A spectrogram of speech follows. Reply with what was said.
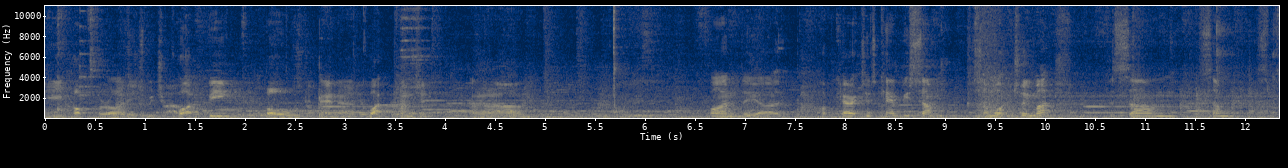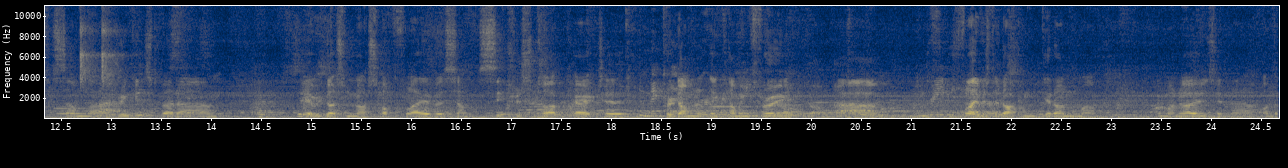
new hop varieties which are quite big, bold, and uh, quite pungent. Um, find the uh, hop characters can be some somewhat too much for some some for some uh, drinkers, but um, yeah, we've got some nice hop flavour, some citrus type character predominantly coming through. Um, flavours that I can get on my on my nose and uh, on the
